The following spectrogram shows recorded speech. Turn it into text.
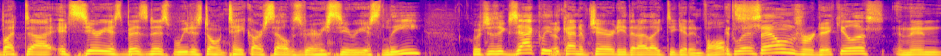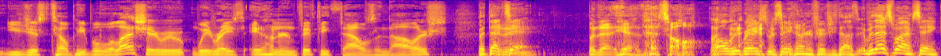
but uh, it's serious business. We just don't take ourselves very seriously, which is exactly the kind of charity that I like to get involved It with. sounds ridiculous, and then you just tell people, "Well, last year we, we raised eight hundred and fifty thousand dollars." But that's it. But that, yeah, that's all. All we raised was eight hundred fifty thousand. But that's why I'm saying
